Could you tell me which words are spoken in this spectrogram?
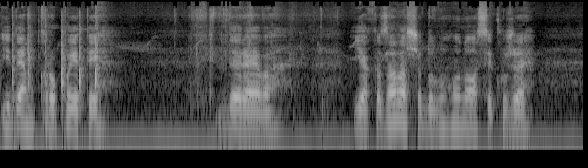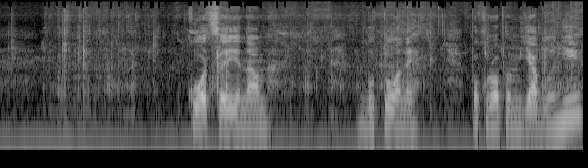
Ідемо кропити дерева. Я казала, що довгоносик уже коцає нам бутони. Покропимо яблуні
